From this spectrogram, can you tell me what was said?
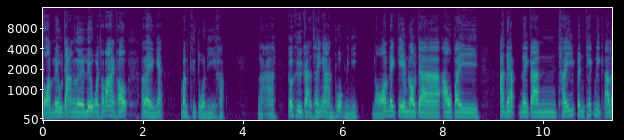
บอร์ดเร็วจังเลยเร็วกว่าชาวบ้านเขาอะไรอย่างเงี้ยมันคือตัวนี้ครับนะก็คือการใช้งานพวกนี้เนาะในเกมเราจะเอาไปอัดแอปในการใช้เป็นเทคนิคอะไร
